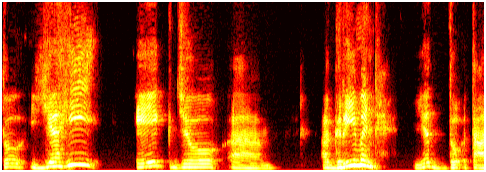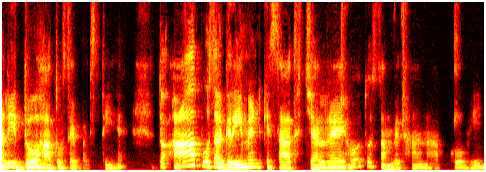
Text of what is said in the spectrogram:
तो यही एक जो अग्रीमेंट है, ये दो, ताली दो हाथों से बजती है। तो आप उस अग्रीमेंट के साथ चल रहे हो तो संविधान आपको भी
